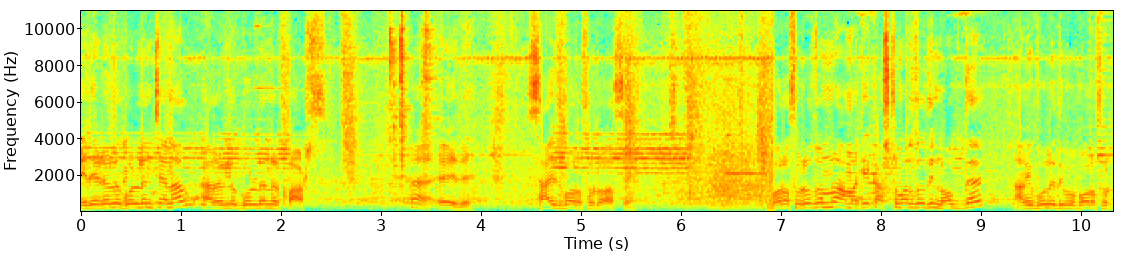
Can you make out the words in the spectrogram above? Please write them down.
এই যে এটা হলো গোল্ডেন চ্যানেল আর হলো গোল্ডেনের পার্টস হ্যাঁ এই যে সাইজ বড় ছোট আছে। বড় ছোটোর জন্য আমাকে কাস্টমার যদি নক দেয় আমি বলে দিব বড় ছোট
